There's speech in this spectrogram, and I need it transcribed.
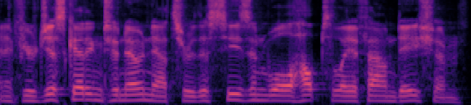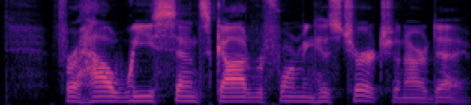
and if you're just getting to know Netzer, this season will help to lay a foundation for how we sense God reforming his church in our day.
